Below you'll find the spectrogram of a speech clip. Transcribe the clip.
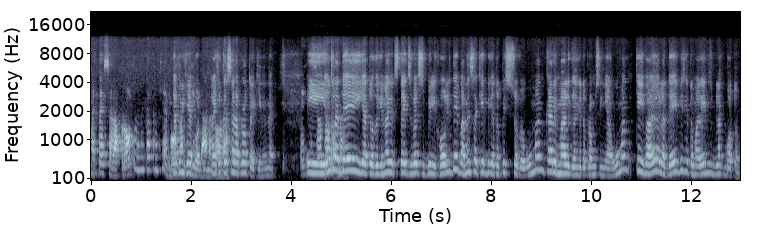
με τέσσερα πρώτου είναι η Κάθριν Η Χέμπορν. Κάθριν Αυτή Χέμπορν. κοιτάνε Α, Έχει τώρα. τέσσερα πρώτα εκείνη, ναι. Έχει Η τέσσερα Ondra πρώτα, ναι. Day για το The United States vs. Billie Holiday, η Vanessa Kirby για το Pieces of a Woman, Carrie Mulligan για το Promising Young Woman και η Viola Davis για το Marines Black Bottom.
